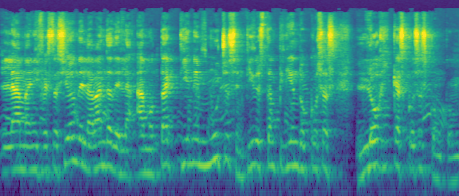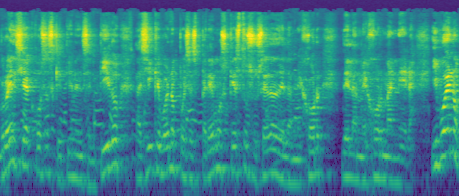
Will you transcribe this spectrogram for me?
la manifestación de la banda de la Amotac tiene mucho sentido. Están pidiendo cosas lógicas, cosas con congruencia, cosas que tienen sentido. Así que bueno, pues esperemos que esto suceda de la mejor, de la mejor manera. Y bueno,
